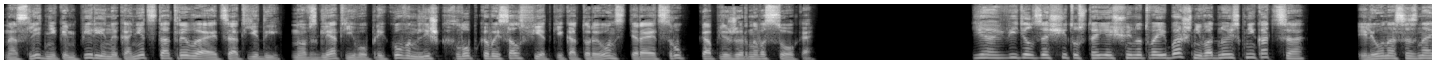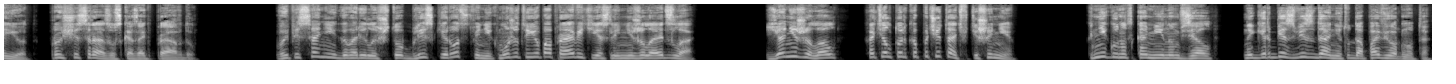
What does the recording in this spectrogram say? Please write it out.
Наследник империи наконец-то отрывается от еды, но взгляд его прикован лишь к хлопковой салфетке, которой он стирает с рук капли жирного сока. «Я видел защиту, стоящую на твоей башне, в одной из книг отца». Или он осознает, проще сразу сказать правду. В описании говорилось, что близкий родственник может ее поправить, если не желает зла. Я не желал, хотел только почитать в тишине. Книгу над камином взял, на гербе звезда не туда повернута.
